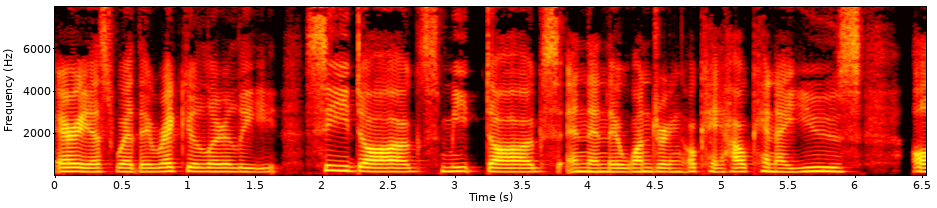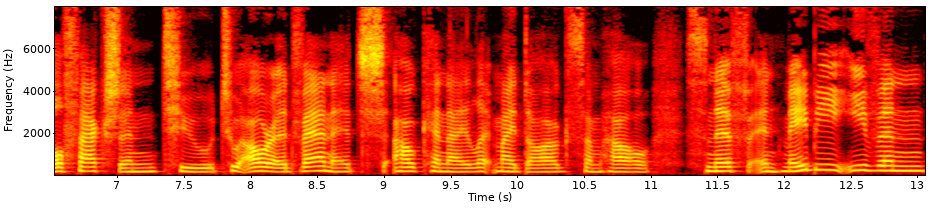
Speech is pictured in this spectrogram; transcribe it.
areas where they regularly see dogs, meet dogs, and then they're wondering, okay, how can I use olfaction to to our advantage? How can i let my dog somehow sniff and maybe even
